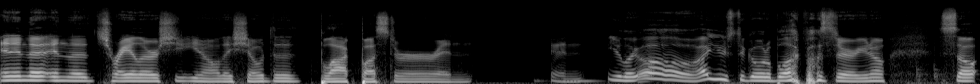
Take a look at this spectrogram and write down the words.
and in the in the trailer she you know they showed the blockbuster and and you're like oh i used to go to blockbuster you know? So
